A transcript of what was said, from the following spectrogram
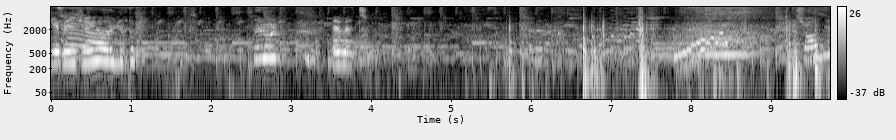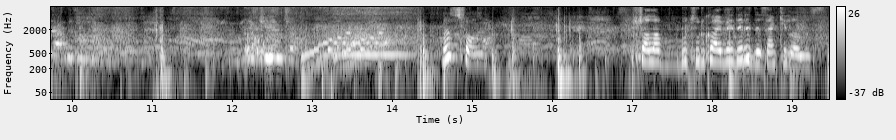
YBC'yi öldürdüm. Sen öl. Evet. Çaldı ya. Nasıl çaldı? İnşallah bu turu kaybederiz de sen kill alırsın.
